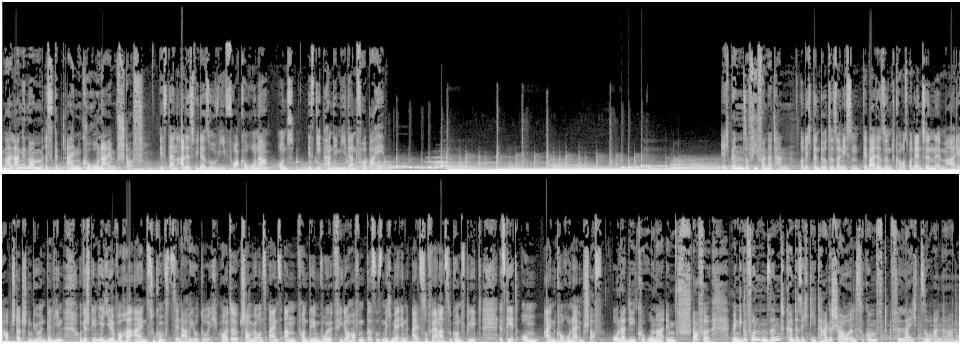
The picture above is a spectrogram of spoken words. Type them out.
Mal angenommen, es gibt einen Corona-Impfstoff. Ist dann alles wieder so wie vor Corona? Und ist die Pandemie dann vorbei? Ich bin Sophie von der Tann. Und ich bin Birte Sönnigsen. Wir beide sind Korrespondentin im ARD Hauptstadtstudio in Berlin und wir spielen hier jede Woche ein Zukunftsszenario durch. Heute schauen wir uns eins an, von dem wohl viele hoffen, dass es nicht mehr in allzu ferner Zukunft liegt. Es geht um einen Corona-Impfstoff oder die Corona-Impfstoffe. Wenn die gefunden sind, könnte sich die Tagesschau in Zukunft vielleicht so anhören.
